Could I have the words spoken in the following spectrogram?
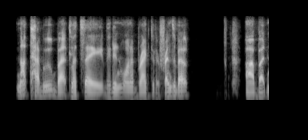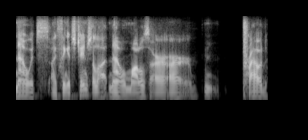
not taboo, but let's say they didn't want to brag to their friends about. Uh, but now it's I think it's changed a lot. Now models are are proud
